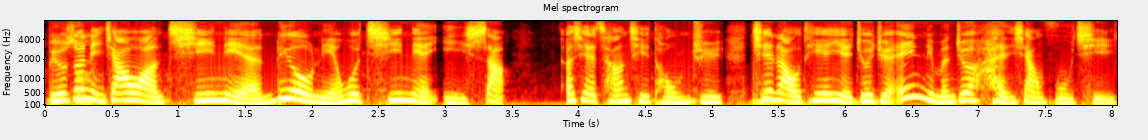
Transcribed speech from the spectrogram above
比如说你交往七年、六年或七年以上，而且长期同居，其实老天爷就觉得，哎，你们就很像夫妻。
